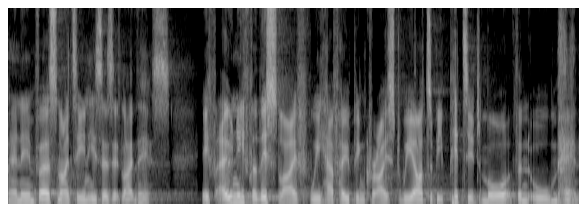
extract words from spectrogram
And in verse 19, he says it like this If only for this life we have hope in Christ, we are to be pitied more than all men.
